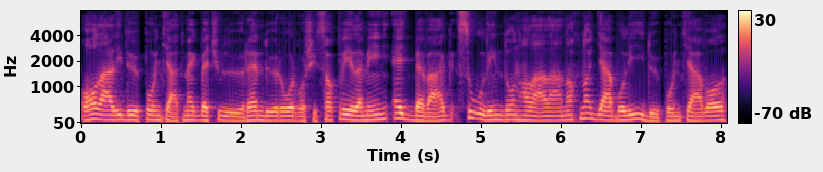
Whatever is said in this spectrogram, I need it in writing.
a halál időpontját megbecsülő rendőrorvosi szakvélemény egybevág Sue Lindon halálának nagyjáboli időpontjával,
